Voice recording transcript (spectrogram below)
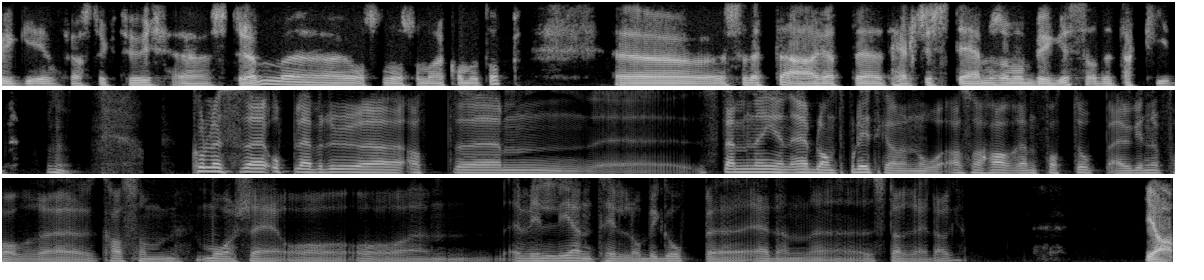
bygge infrastruktur. Strøm er også noe som har kommet opp. Så dette er et, et helt system som må bygges, og det tar tid. Mm. Hvordan opplever du at stemningen er blant politikerne nå? Altså Har en fått opp øynene for hva som må skje, og, og viljen til å bygge opp uh, er den uh, større i dag? Ja,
